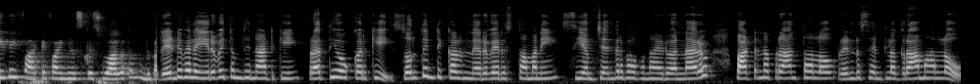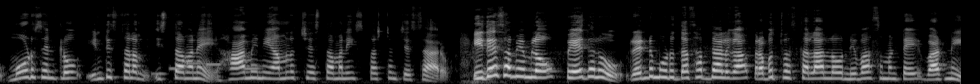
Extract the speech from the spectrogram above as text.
ఫార్టీ ఫైవ్ న్యూస్కు స్వాగతం రెండు వేల ఇరవై తొమ్మిది నాటికి ప్రతి ఒక్కరికి సొంతింటి కలను నెరవేరుస్తామని సీఎం చంద్రబాబు నాయుడు అన్నారు. పట్టణ ప్రాంతాల్లో రెండు సెంట్ల గ్రామాల్లో మూడు సెంట్లు ఇంటి స్థలం ఇస్తామనే హామీని అమలు చేస్తామని స్పష్టం చేశారు. ఇదే సమయంలో పేదలు రెండు మూడు దశాబ్దాలుగా ప్రభుత్వ స్థలాల్లో నివాసం ఉంటే వాటిని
